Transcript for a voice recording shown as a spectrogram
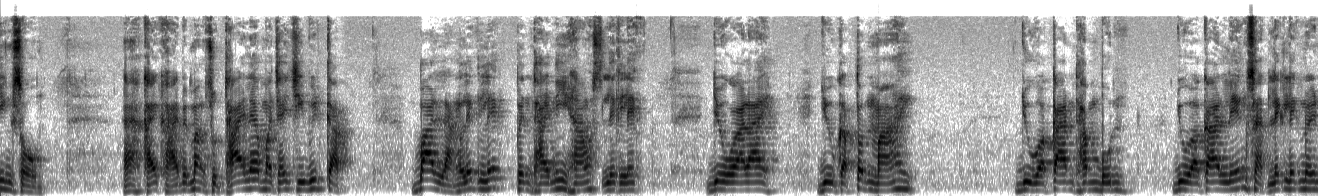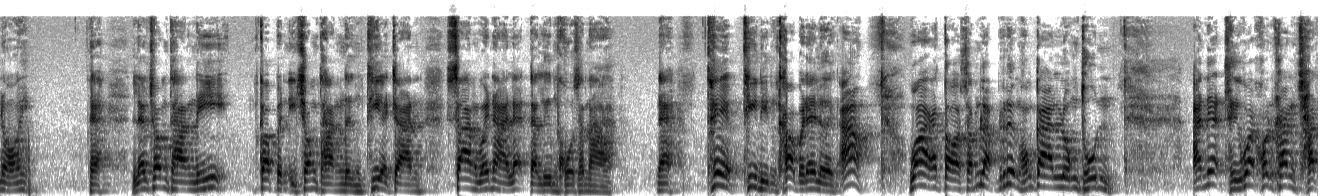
ยิ่งโทมอะขายขายไปบ้างสุดท้ายแล้วมาใช้ชีวิตกับบ้านหลังเล็กๆ เป็น tiny house เล็กๆ อยู่อะไร อยู่กับต้นไม้ อยู่กับการทำบุญ อยู่กับการเลี้ยงสัตว์เล็ก ๆ น้อยๆนะแล้วช่องทางนี้ก็เป็นอีกช่องทางหนึ่งที่อาจารย์สร้างไว้นานและแต่ลืมโฆษณานะเทพที่ดินเข้าไปได้เลยอ้าวว่ากันต่อสำหรับเรื่องของการลงทุน อันเนี้ยถือว่าค่อนข้างชัด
